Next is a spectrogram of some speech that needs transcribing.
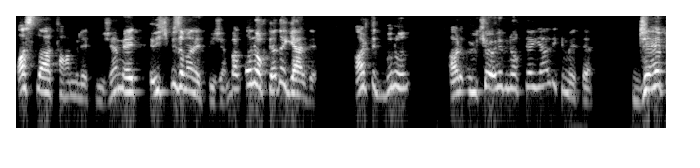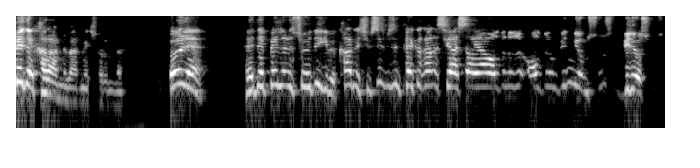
asla tahammül etmeyeceğim. ve hiçbir zaman etmeyeceğim. Bak o noktaya da geldi. Artık bunun ülke öyle bir noktaya geldi ki Mete. CHP de kararını vermek zorunda. Öyle HDP'lerin söylediği gibi kardeşim siz bizim PKK'nın siyasi ayağı olduğunu, olduğunu bilmiyor musunuz? Biliyorsunuz.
